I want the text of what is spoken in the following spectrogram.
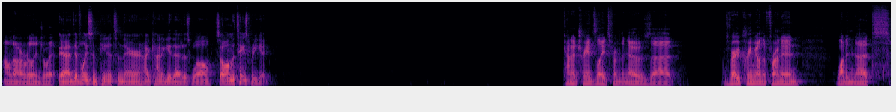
I don't know. I really enjoy it. Yeah, definitely some peanuts in there. I kind of get that as well. So, on the taste, what do you get? Kind of translates from the nose. Uh, it's very creamy on the front end. A lot of nuts,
